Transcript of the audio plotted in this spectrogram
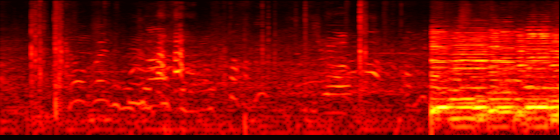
qui. Allora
